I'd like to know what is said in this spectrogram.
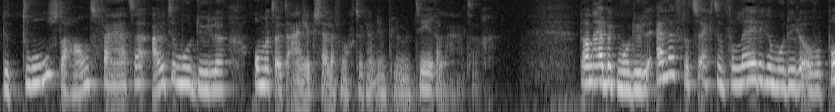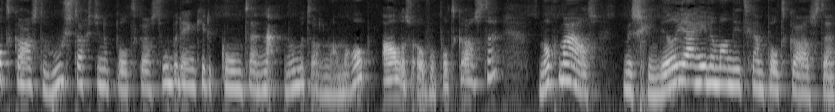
de tools, de handvaten uit de module om het uiteindelijk zelf nog te gaan implementeren later. Dan heb ik module 11, dat is echt een volledige module over podcasten. Hoe start je een podcast? Hoe bedenk je de content? Nou, noem het allemaal maar op. Alles over podcasten. Nogmaals, misschien wil jij helemaal niet gaan podcasten.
